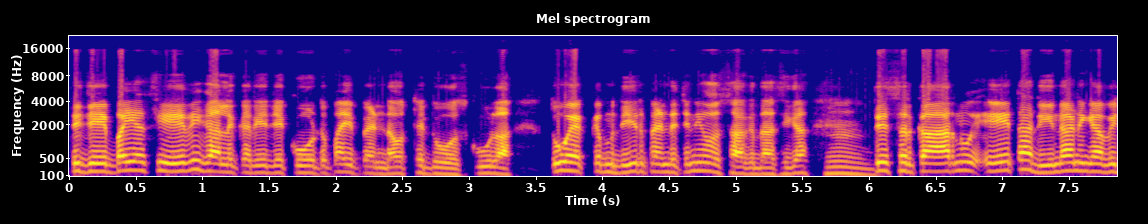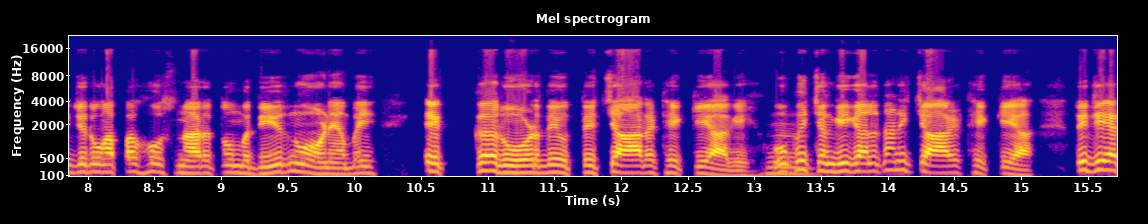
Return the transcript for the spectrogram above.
ਤੇ ਜੇ ਬਈ ਅਸੀਂ ਇਹ ਵੀ ਗੱਲ ਕਰੀਏ ਜੇ ਕੋਟ ਭਾਈ ਪਿੰਡ ਆ ਉੱਥੇ ਦੋ ਸਕੂਲ ਆ ਤਾਂ ਇੱਕ ਮਦੀਰ ਪਿੰਡ 'ਚ ਨਹੀਂ ਹੋ ਸਕਦਾ ਸੀਗਾ। ਤੇ ਸਰਕਾਰ ਨੂੰ ਇਹ ਤਾਂ ਦੀਂਦਾ ਨਹੀਂਗਾ ਵੀ ਜਦੋਂ ਆਪਾਂ ਹੁਸਨਰ ਤੋਂ ਮਦੀਰ ਨੂੰ ਆਉਣੇ ਆ ਬਈ ਇੱਕ ਰੋਡ ਦੇ ਉੱਤੇ ਚਾਰ ਠੇਕੇ ਆ ਗਏ। ਉਹ ਕੋਈ। ਚੰਗੀ ਗੱਲ ਤਾਂ ਨਹੀਂ ਚਾਰ ਠੇਕੇ ਆ। ਤੇ ਜੇ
